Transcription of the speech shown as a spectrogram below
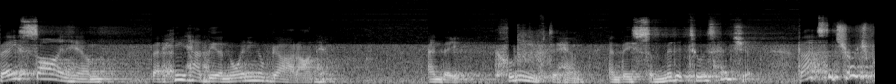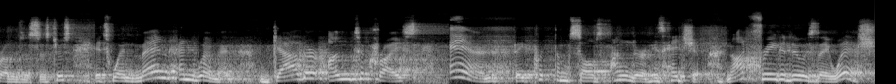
they saw in him that he had the anointing of God on him. And they cleaved to him and they submitted to his headship. That's the church, brothers and sisters. It's when men and women gather unto Christ and they put themselves under his headship, not free to do as they wish.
